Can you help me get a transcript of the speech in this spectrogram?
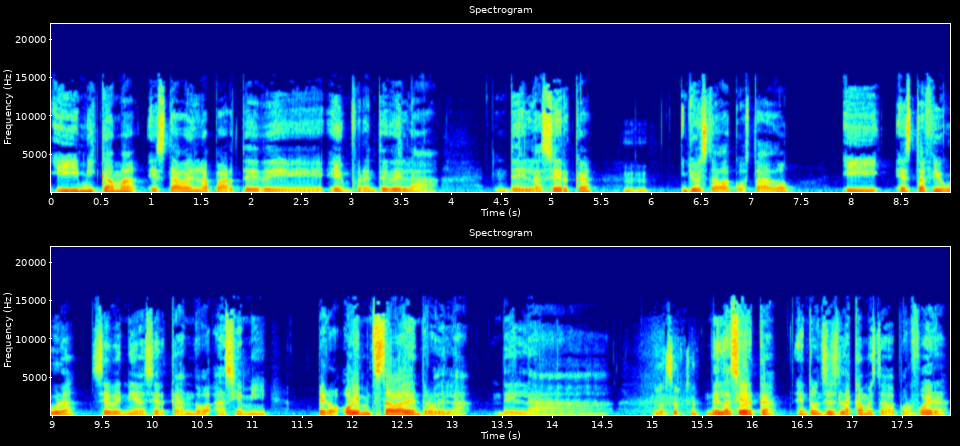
Y mi cama estaba en la parte de enfrente de la de la cerca. Yo estaba acostado y esta figura se venía acercando hacia mí, pero obviamente estaba dentro de la de la ¿De la cerca? de la cerca, entonces la cama estaba por fuera.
